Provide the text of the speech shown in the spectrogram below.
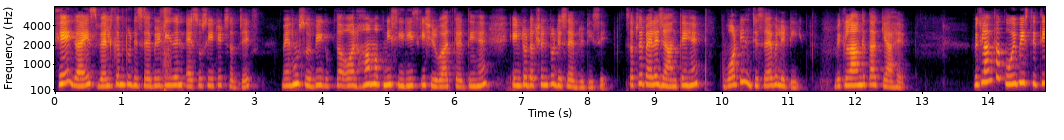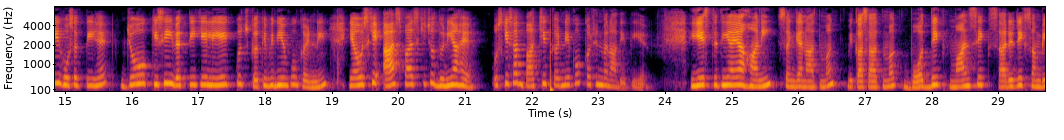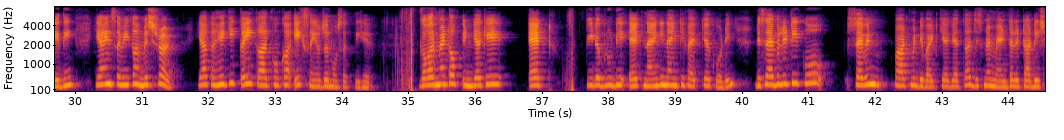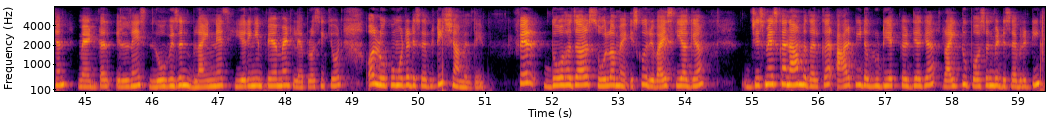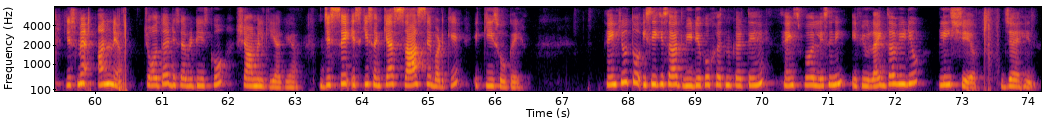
Hey guys welcome to disabilities and associated subjects मैं हूँ सुरभि गुप्ता और हम अपनी सीरीज़ की शुरुआत करते हैं इंट्रोडक्शन टू डिसेबिलिटी से। सबसे पहले जानते हैं व्हाट इज़ डिसेबिलिटी विकलांगता क्या है? विकलांगता कोई भी स्थिति हो सकती है जो किसी व्यक्ति के लिए कुछ गतिविधियों को करने या उसके आसपास की जो दुनिया है उसके साथ बातचीत करने को कठिन बना देती है। ये स्थितियाँ या हानि संज्ञानात्मक, विकासात्मक, बौद्धिक, मानसिक, शारीरिक संवेदी या इन सभी का मिश्रण या कहें कि कई कारकों का एक संयोजन हो सकती है। गवर्नमेंट ऑफ़ इंडिया के एक्ट, पीडब्ल्यूडी एक्ट 1995 के अकॉर्डिंग डिसेबिलिटी को सेवन पार्ट में डिवाइड किया गया था, जिसमें mental retardation, mental illness, low vision, blindness, hearing impairment leprosy cured और लोकोमोटर डिसेबिलिटी शामिल थे। फिर 2016 में इसको रिवाइज किया गया, जिसमें इसका नाम बदलकर R P W D act कर दिया गया right to person with disability जिसमें अन्य चौदह डिसेबिलिटीज़ को शामिल किया गया, जिससे इसकी संख्या सात से बढ़ के इक्कीस हो गई। थैंक यू तो इसी के साथ वीडियो को ख़त्म करते हैं। Thanks for listening if you like the video please share जय हिंद।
